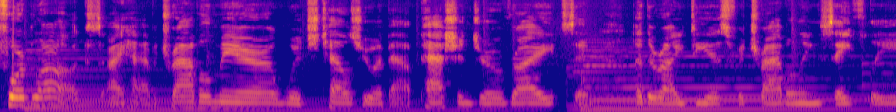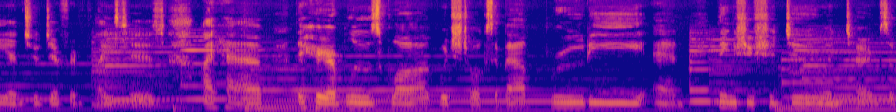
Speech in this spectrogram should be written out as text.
four blogs. I have Travel Mare, which tells you about passenger rights and other ideas for traveling safely and to different places. I have the Hair Blues blog, which talks about broody and things you should do in terms of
